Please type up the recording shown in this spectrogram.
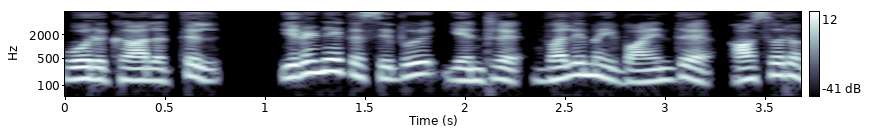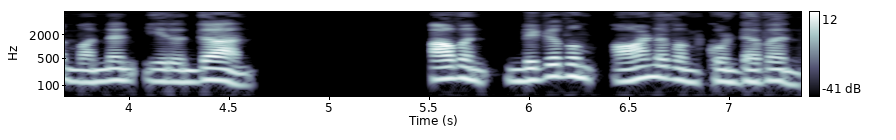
ஒரு காலத்தில் இரண்யகசிபு என்ற வலிமை வாய்ந்த அசுர மன்னன் இருந்தான். அவன் மிகவும் ஆணவம் கொண்டவன்.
